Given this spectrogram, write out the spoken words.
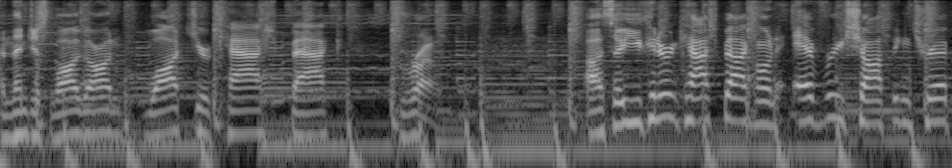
and then just log on, watch your cash back grow. Uh, so you can earn cash back on every shopping trip.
